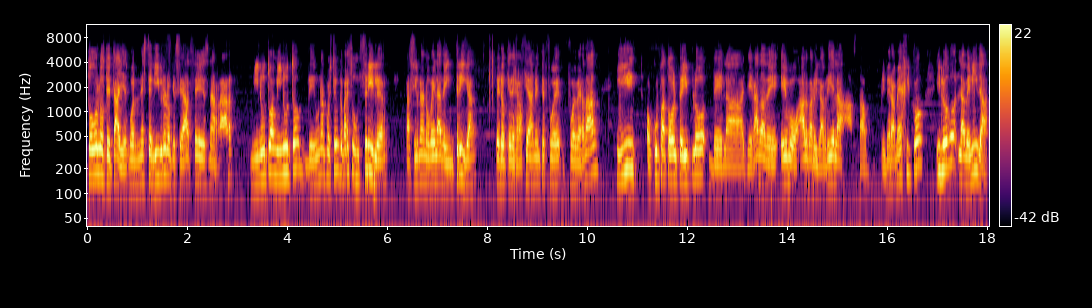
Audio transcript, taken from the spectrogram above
todos los detalles. Bueno, en este libro lo que se hace es narrar minuto a minuto de una cuestión que parece un thriller, casi una novela de intriga, pero que desgraciadamente fue, fue verdad y ocupa todo el periplo de la llegada de Evo, Álvaro y Gabriela hasta primero a México y luego la venida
